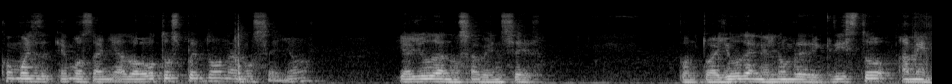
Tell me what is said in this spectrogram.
cómo hemos dañado a otros, perdónanos Señor y ayúdanos a vencer. Con tu ayuda en el nombre de Cristo. Amén.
